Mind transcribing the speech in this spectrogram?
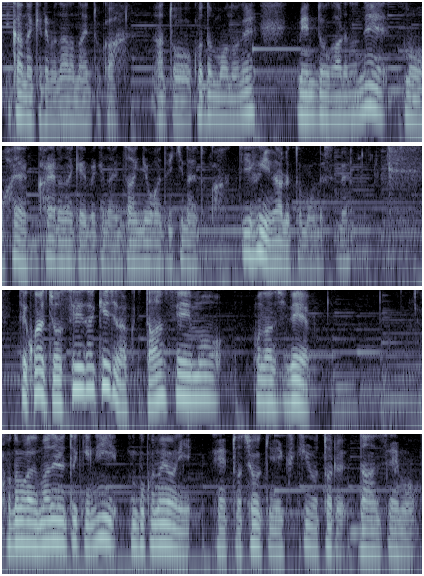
行かなければならないとかあと子供のね面倒があるのでもう早く帰らなければいけない残業ができないとかっていう風になると思うんですね。でこれは女性だけじゃなくて男性も同じで子供が生まれる時に僕のように、えーと、長期に育休を取る男性も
